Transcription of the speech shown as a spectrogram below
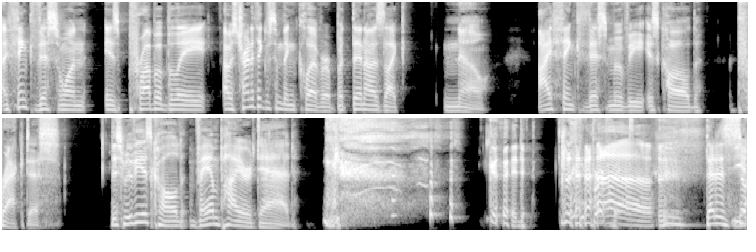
I think this one is probably, I was trying to think of something clever, but then I was like, no. I think this movie is called Practice. this movie is called Vampire Dad. Good. That is so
